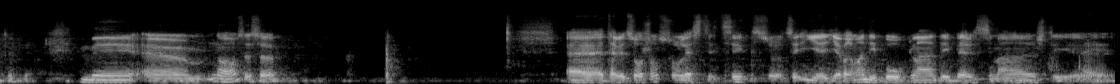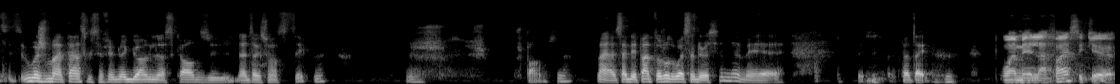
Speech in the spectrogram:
mais non, c'est ça. Euh, T'avais-tu autre chose sur l'esthétique? Il y, a vraiment des beaux plans, des belles images. Des, euh, ben, moi, je m'attends à ce que ce film-là gagne le score de la direction artistique. Je, pense. Ben, ça dépend toujours de Wes Anderson, mais euh, peut-être. Ouais, mais l'affaire, c'est que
